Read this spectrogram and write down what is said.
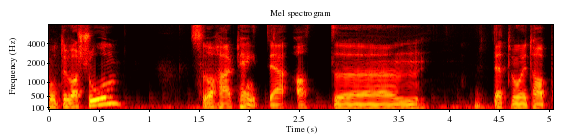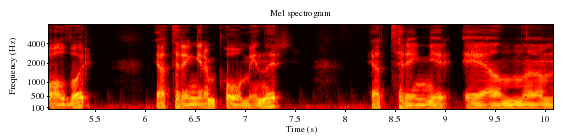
motivasjon, så her tenkte jeg at uh, dette må vi ta på alvor. Jeg trenger en påminner. Jeg trenger en um,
